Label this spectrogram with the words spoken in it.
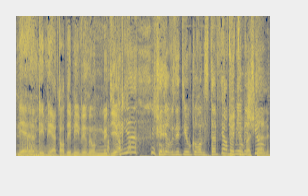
mais, elle- Ah oui, mais, oui. mais attendez, mais, mais on ne me dit rien. Je veux dire, vous étiez au courant de cette affaire, Du Damien tout, Béchiot Pascal.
